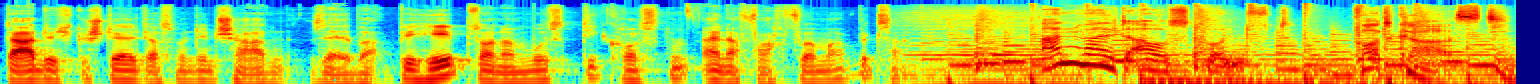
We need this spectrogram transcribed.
dadurch gestellt, dass man den Schaden selber behebt, sondern muss die Kosten einer Fachfirma bezahlen. Anwalt Auskunft. Podcast.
